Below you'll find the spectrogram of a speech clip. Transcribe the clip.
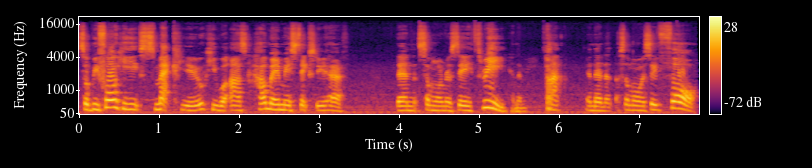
so before he smack you, he will ask, "How many mistakes do you have?" Then someone will say three, and then and then someone will say four.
